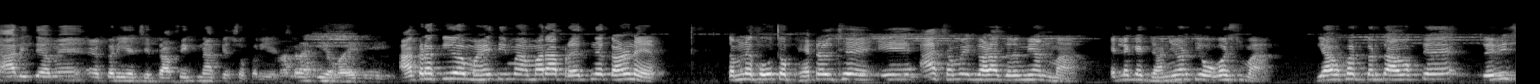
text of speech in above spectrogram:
આ રીતે અમે કરીએ છીએ ટ્રાફિકના કેસો કરીએ છીએ. આંકડાકીય આંકડાકીય માહિતીમાં અમારા પ્રયત્ન કારણે તમને કહું તો ફેટલ છે એ આ સમયગાળા દરમિયાનમાં એટલે કે જાન્યુઆરીથી ઓગસ્ટમાં ગયા વખત કરતાં આ વખતે ત્રેવીસ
